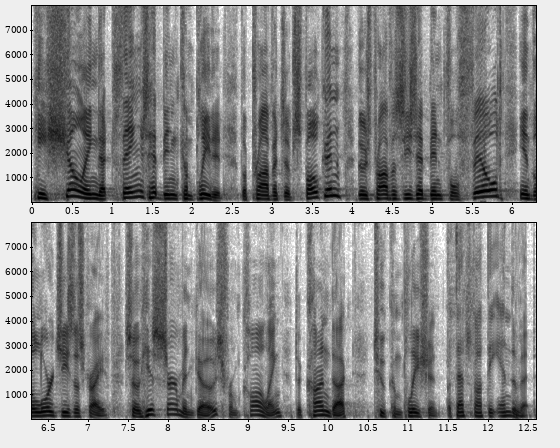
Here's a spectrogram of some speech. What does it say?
He's showing that things have been completed. The prophets have spoken, those prophecies have been fulfilled in the Lord Jesus Christ. So his sermon goes from calling to conduct to completion. But that's not the end of it.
